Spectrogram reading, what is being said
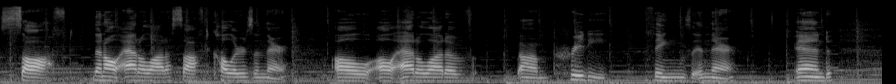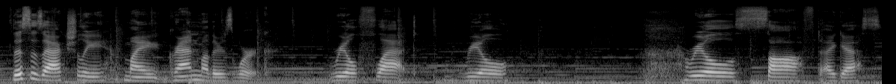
soft, then I'll add a lot of soft colors in there. I'll, I'll add a lot of um, pretty things in there. And this is actually my grandmother's work. Real flat, real, real soft, I guess.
